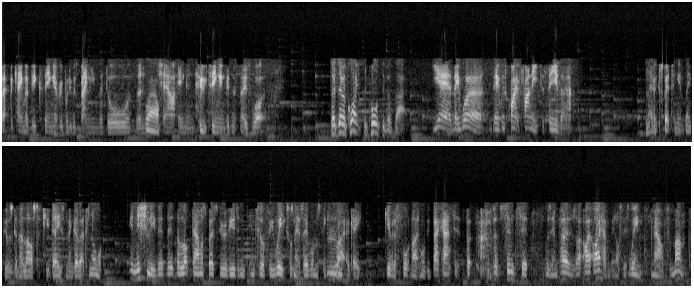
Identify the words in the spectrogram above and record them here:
That became a big thing. Everybody was banging the doors and Wow. shouting and hooting and goodness knows what. So they were quite supportive of that. Yeah, they were. It was quite funny to see that. And they were expecting it maybe it was going to last a few days and then go back to normal. Initially, the, the, the lockdown was supposed to be reviewed in, in two or three weeks, wasn't it? So everyone was thinking, Mm. right, okay, give it a fortnight and we'll be back at it. But but since it was imposed, I, I, I haven't been off this wing now for months.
